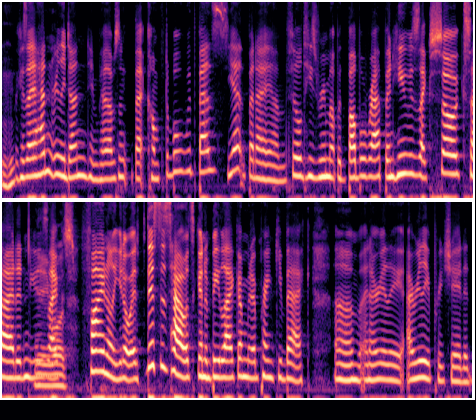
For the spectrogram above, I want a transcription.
Mm-hmm. because I hadn't really done him. I wasn't that comfortable with Baz yet, but I um, filled his room up with bubble wrap and he was like so excited and he Yeah, was he like, was. finally, you know, if this is how it's going to be like, I'm going to prank you back. Um, and I really, I really appreciated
